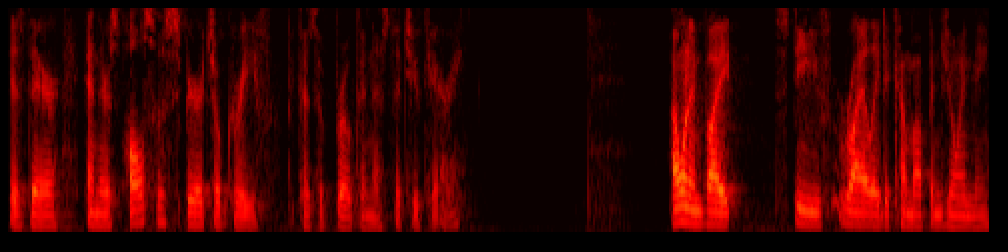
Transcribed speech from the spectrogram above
is there, and there's also spiritual grief because of brokenness that you carry. I want to invite Steve Riley to come up and join me.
